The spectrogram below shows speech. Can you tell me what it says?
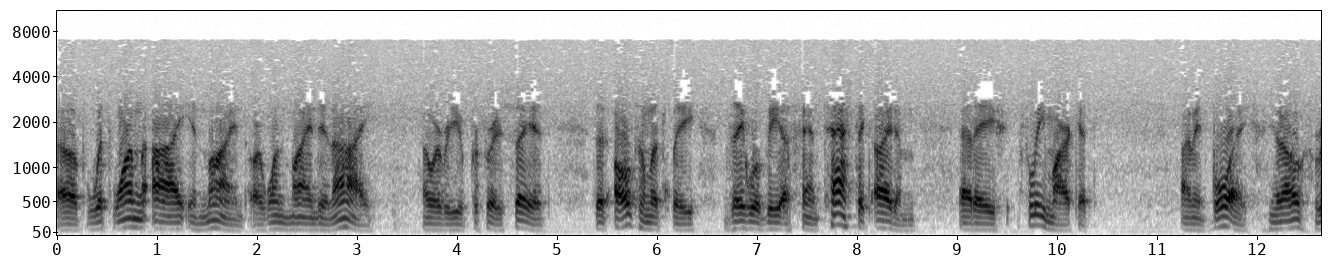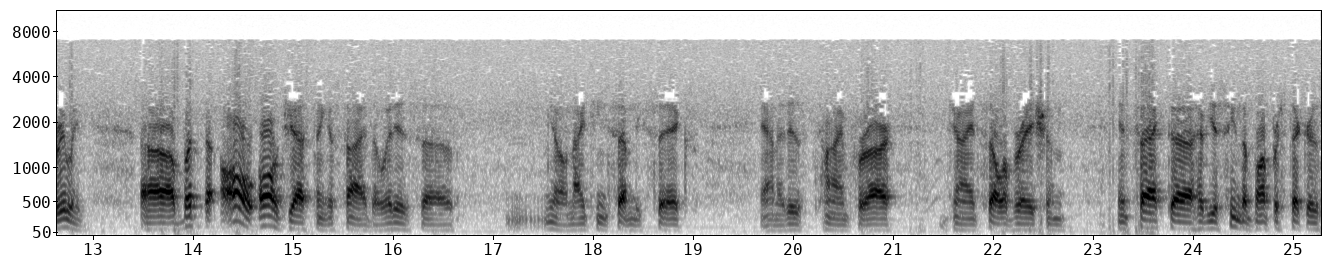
uh, with one eye in mind, or one mind in eye, however you prefer to say it, that ultimately they will be a fantastic item at a flea market. I mean, boy, you know, really. Uh, but all, all jesting aside, though, it is, uh, you know, 1976, and it is time for our giant celebration. In fact, uh, have you seen the bumper stickers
